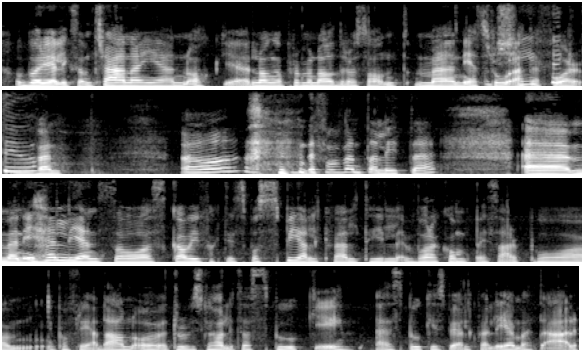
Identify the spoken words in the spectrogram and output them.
och börja liksom träna igen och eh, långa promenader och sånt. Men jag tror att det får vänta. Ja, det får vänta lite. Eh, men i helgen så ska vi faktiskt på spelkväll till våra kompisar på, på fredagen och jag tror vi ska ha lite spooky, eh, spooky spelkväll i och med att det är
